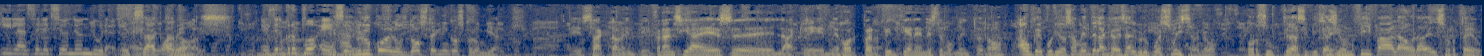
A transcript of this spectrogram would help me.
y la selección de Honduras. Exactamente. Es el grupo E. Es el grupo de los dos técnicos colombianos. Exactamente. Y Francia es eh, la que mejor perfil tiene en este momento, ¿no? Aunque curiosamente la cabeza del grupo es Suiza, ¿no? Por su clasificación FIFA a la hora del sorteo.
